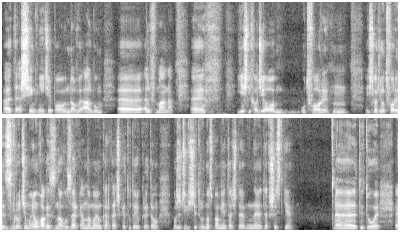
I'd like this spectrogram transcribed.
e, też sięgnijcie po nowy album e, Elfmana. E, jeśli chodzi o utwory, hmm, jeśli chodzi o utwory, zwrócił moją uwagę, znowu zerkam na moją karteczkę tutaj ukrytą, bo rzeczywiście trudno spamiętać te, te wszystkie e, tytuły. E,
